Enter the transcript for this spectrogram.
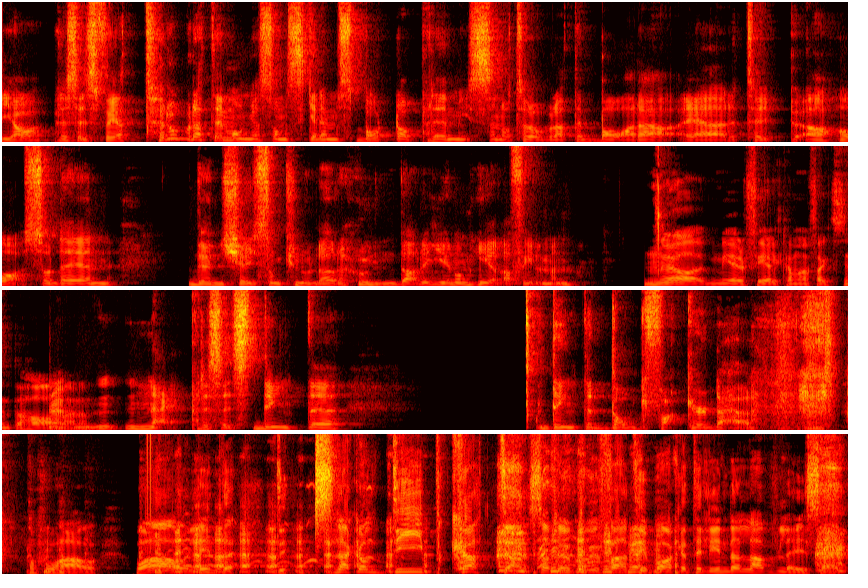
Ja, precis. För jag tror att det är många som skräms bort av premissen och tror att det bara är typ, aha, så det är en, det är en tjej som knullar hundar genom hela filmen. Ja, mer fel kan man faktiskt inte ha med den. Nej, precis. Det är inte... Det är inte Dogfucker det här. Wow, wow, Linda. Snacka om deep cut alltså. Nu går vi fan tillbaka till Linda Lovelace här.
